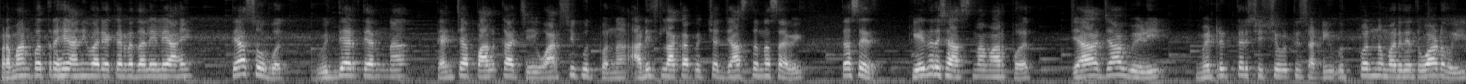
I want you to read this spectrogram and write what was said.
प्रमाणपत्र हे अनिवार्य करण्यात आलेले आहे. त्यासोबत विद्यार्थ्यांना त्यांच्या पालकाचे वार्षिक उत्पन्न अडीच लाखापेक्षा जास्त नसावे. तसेच केंद्र शासनामार्फत ज्या ज्या वेळी मेट्रिकतर शिष्यवृत्तीसाठी उत्पन्न मर्यादेत वाढ होईल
